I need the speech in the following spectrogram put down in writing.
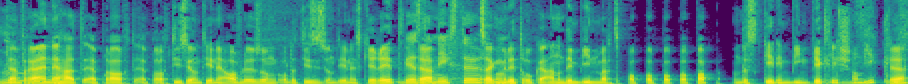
tippt einfach rein, er hat, er braucht, er braucht diese und jene Auflösung oder dieses und jenes Gerät. Wer ist ja, der nächste? Zeigen mir die Drucker an und in Wien macht's pop, pop, pop, pop, pop. Und das geht in Wien wirklich schon. Wirklich Ja.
